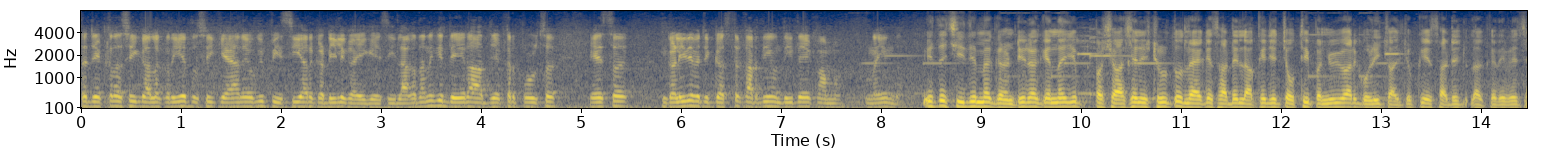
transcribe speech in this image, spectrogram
ਤੇ ਜੇਕਰ ਅਸੀਂ ਗੱਲ ਕਰੀਏ ਤੁਸੀਂ ਕਹਿ ਰਹੇ ਹੋ ਕਿ ਪੀਸੀਆਰ ਗੱਡੀ ਲਗਾਈ ਗਈ ਸੀ। ਲੱਗਦਾ ਨਾ ਕਿ ਦੇਰ ਰਾਤ ਜੇਕਰ ਪੁਲਿਸ ਇਸ ਗਲੀ ਦੇ ਵਿੱਚ ਗਸ਼ਤ ਕਰਦੀ ਹੁੰਦੀ ਤੇ ਇਹ ਕੰਮ ਨਹੀਂ ਹੁੰਦਾ। ਇਹ ਤੇ ਚੀਜ਼ ਦੀ ਮੈਂ ਗਰੰਟੀ ਨਾਲ ਕਹਿੰਦਾ ਜੀ ਪ੍ਰਸ਼ਾਸਨ ਨੇ ਸ਼ੁਰੂ ਤੋਂ ਲੈ ਕੇ ਸਾਡੇ ਇਲਾਕੇ 'ਚ ਚੌਥੀ ਪੰਜਵੀਂ ਵਾਰ ਗੋਲੀ ਚੱਲ ਚੁੱਕੀ ਹੈ ਸਾਡੇ ਇਲਾਕੇ ਦੇ ਵਿੱਚ।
